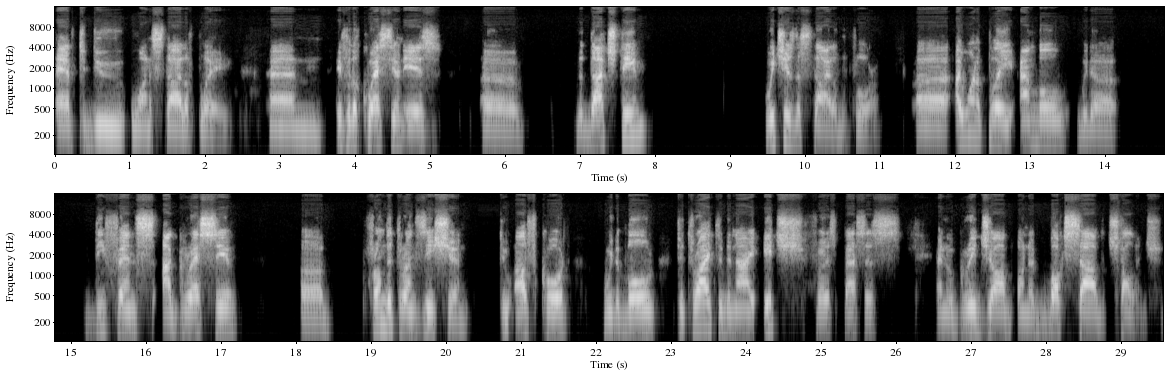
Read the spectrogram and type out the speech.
have to do one style of play. And if the question is uh, the Dutch team, which is the style of the floor? Uh, I want to play humble with a defense aggressive, uh, from the transition to half court with the ball to try to deny each first passes and a great job on a box out challenge.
